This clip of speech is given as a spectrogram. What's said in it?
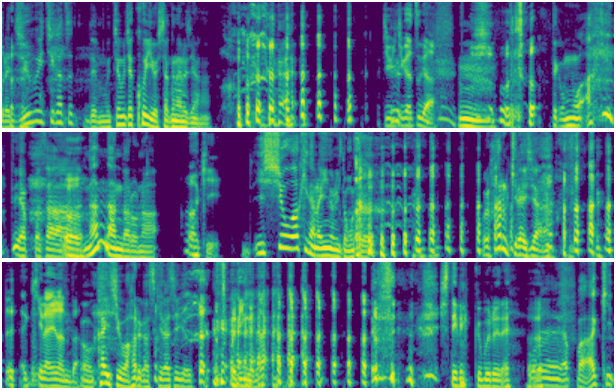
俺11月ってむちゃむちゃ恋をしたくなるじゃん 11月が。うん本てかもう秋ってやっぱさ、うん何なんだろうな当秋？一生秋ならいいのにと思ってる 俺春嫌いじゃん嫌いなんだ。うん海舟は春が好きらしいけどスプリングな。ヒステリックブルーね。俺やっぱ秋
